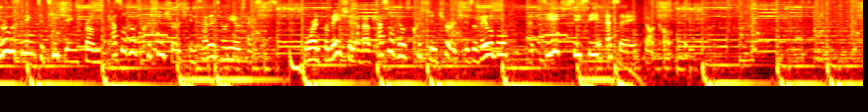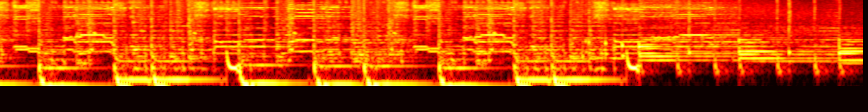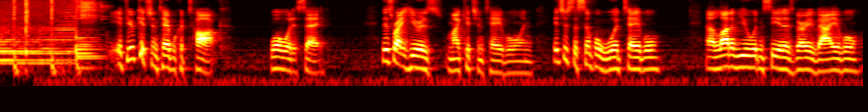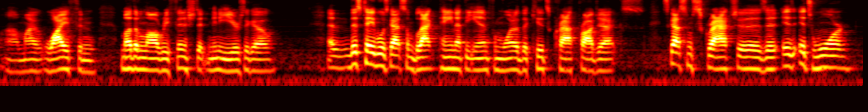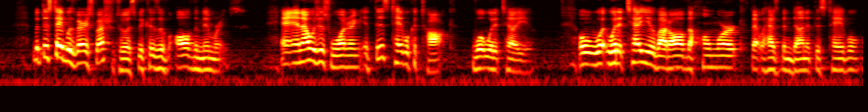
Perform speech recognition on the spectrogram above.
You're listening to teaching from Castle Hills Christian Church in San Antonio, Texas. More information about Castle Hills Christian Church is available at chccsa.com. If your kitchen table could talk, what would it say? This right here is my kitchen table, and it's just a simple wood table. a lot of you wouldn't see it as very valuable. Uh, my wife and mother in law refinished it many years ago. And this table has got some black paint at the end from one of the kids' craft projects. It's got some scratches, it, it, it's worn. But this table is very special to us because of all of the memories. And, and I was just wondering if this table could talk, what would it tell you? Would it tell you about all of the homework that has been done at this table?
